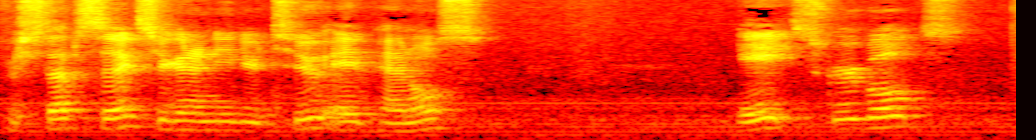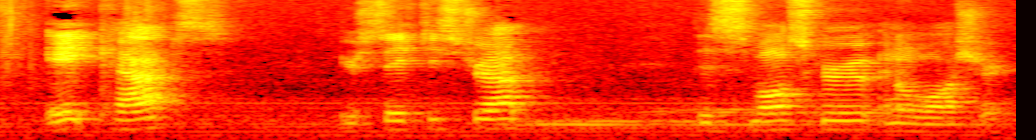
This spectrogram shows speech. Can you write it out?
For step six, you're going to need your two A panels, eight screw bolts, eight caps, your safety strap, this small screw, and a washer.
